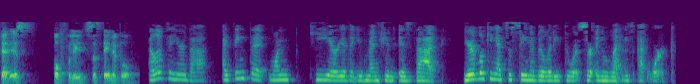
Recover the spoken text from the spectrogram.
that is hopefully sustainable. I love to hear that. I think that one key area that you've mentioned is that you're looking at sustainability through a certain lens at work.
